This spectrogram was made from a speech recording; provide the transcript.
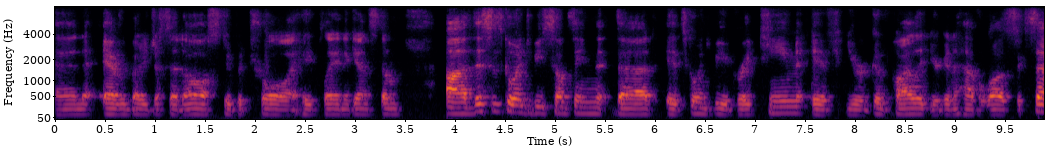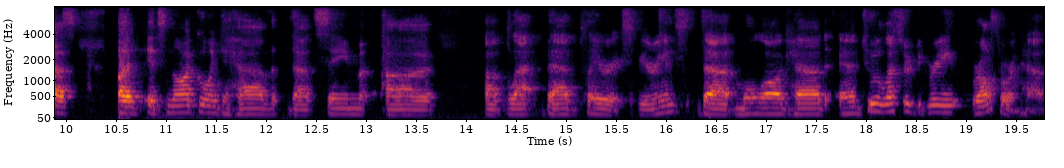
and everybody just said, "Oh, stupid troll! I hate playing against them." Uh, this is going to be something that, that, it's going to be a great team. If you're a good pilot, you're going to have a lot of success, but it's not going to have that same uh, uh, black, bad player experience that Mollog had, and to a lesser degree, Hrothgorn had.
